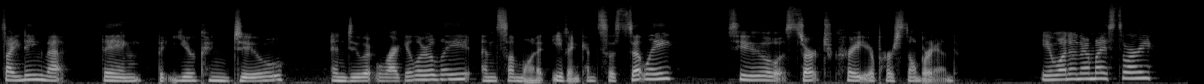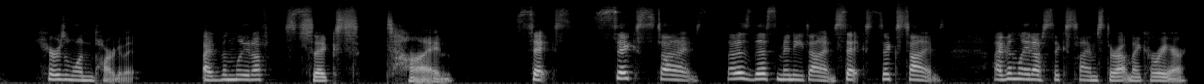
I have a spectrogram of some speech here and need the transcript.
finding that thing that you can do and do it regularly and somewhat even consistently to start to create your personal brand. You want to know my story? Here's one part of it. I've been laid off six times. Six. Six times. That is this many times. Six. Six times. I've been laid off six times throughout my career.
